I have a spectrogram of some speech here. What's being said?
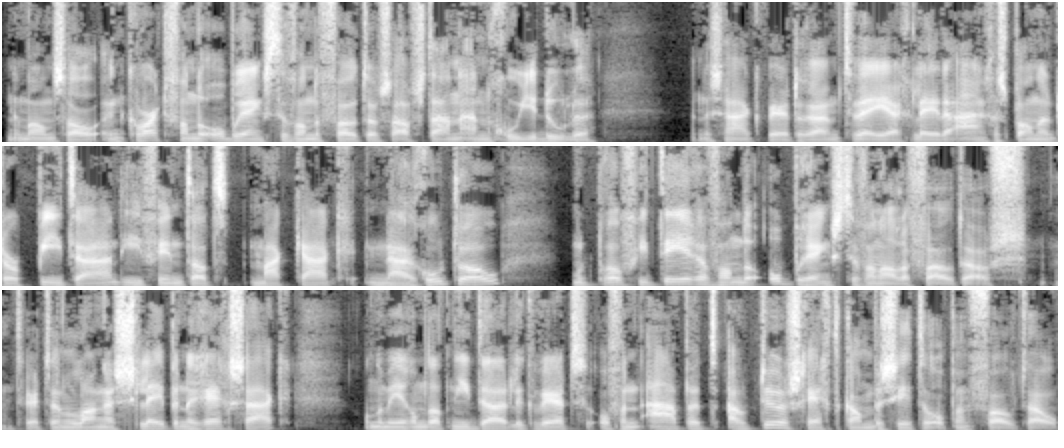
De man zal een kwart van de opbrengsten van de foto's afstaan aan goede doelen. de zaak werd ruim twee jaar geleden aangespannen door PETA. Die vindt dat makaak Naruto moet profiteren van de opbrengsten van alle foto's. Het werd een lange slepende rechtszaak... onder meer omdat niet duidelijk werd of een aap het auteursrecht kan bezitten op een foto.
